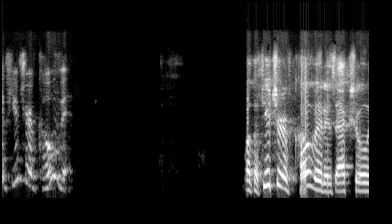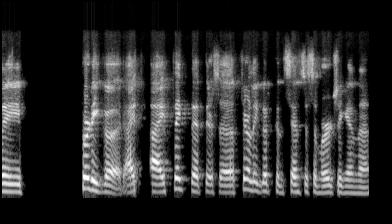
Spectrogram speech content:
the future of COVID? Well, the future of COVID is actually pretty good. I, I think that there's a fairly good consensus emerging in the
